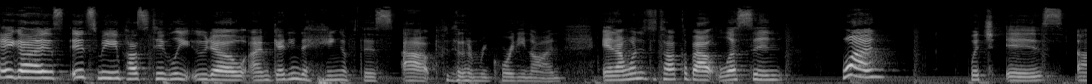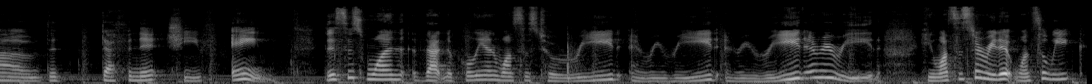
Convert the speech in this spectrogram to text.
Hey guys, it's me, Positively Udo. I'm getting the hang of this app that I'm recording on, and I wanted to talk about lesson one, which is um, the definite chief aim. This is one that Napoleon wants us to read and reread and reread and reread. He wants us to read it once a week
